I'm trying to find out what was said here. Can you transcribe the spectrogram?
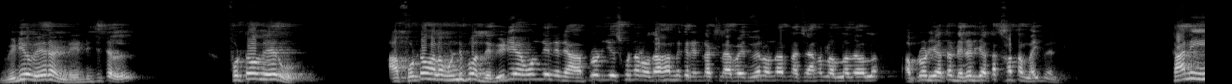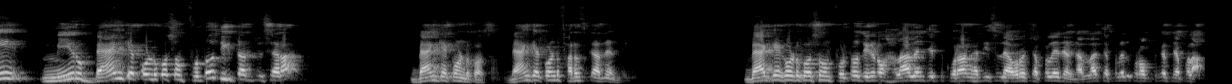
వీడియో వేరండి డిజిటల్. ఫోటో వేరు. ఆ ఫోటో అలా ఉండిపోద్ది. వీడియో ఏముంది? నేను అప్లోడ్ చేసుకుంటాను. ఉదాహరణకి రెండు లక్షల యాభై ఐదు వేలు ఉన్నారు నా ఛానల్ అల్లదే వల్ల అప్లోడ్ చేస్తా డిలీట్ చేస్తా ఖతం అయిపోయింది. కానీ మీరు బ్యాంక్ అకౌంట్ కోసం ఫోటో దిగుతారు చూసారా? బ్యాంక్ అకౌంట్ కోసం. బ్యాంక్ అకౌంట్ ఫరజ్ కాదండి. బ్యాంక్ అకౌంట్ కోసం ఫోటో దిగడం హలాల్ అని చెప్పి ఖురాన్ హదీసులు ఎవరో చెప్పలేదండి. అలా చెప్పలేదు ప్రొక్తగా చెప్పలా.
